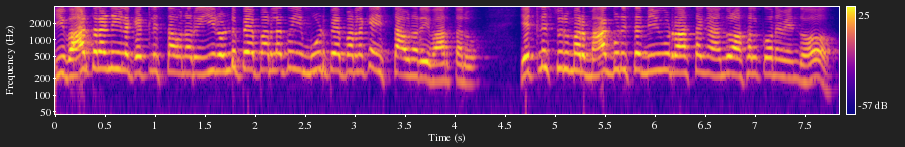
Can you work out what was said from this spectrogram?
ఈ వార్తలన్నీ వీళ్ళకి ఎట్లా ఇస్తా ఉన్నారు? ఈ రెండు పేపర్లకు ఈ మూడు పేపర్లకే ఇస్తా ఉన్నారు ఈ వార్తలు. ఎట్లిస్తున్నారు మరి? మాకు కూడా ఇస్తే మేము కూడా రాస్తాం కదా. అందులో అసలు కోణం ఏందో?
